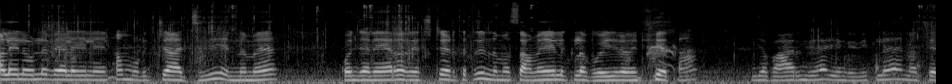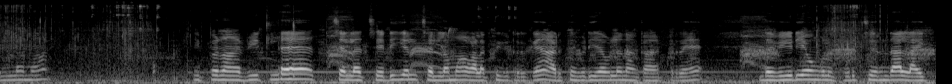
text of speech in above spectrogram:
காலையில் உள்ள வேலையிலாம் முடிச்சாச்சு. இன்னமே கொஞ்சம் நேரம் ரெஸ்ட் எடுத்துகிட்டு நம்ம சமையலுக்குள்ளே போயிட வேண்டியதான் இங்கே பாருங்கள் எங்கள் வீட்டில் நான் செல்லமாக இப்போ நான் வீட்டில் சில செடிகள் செல்லமாக வளர்த்துக்கிட்டு இருக்கேன். அடுத்த வீடியோவில் நான் காட்டுறேன். இந்த வீடியோ உங்களுக்கு பிடிச்சிருந்தா லைக்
